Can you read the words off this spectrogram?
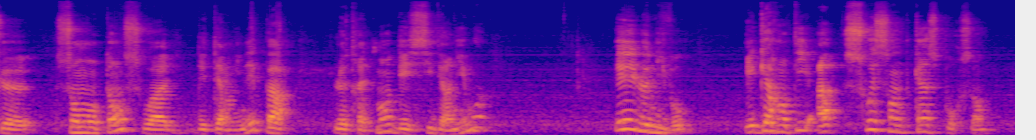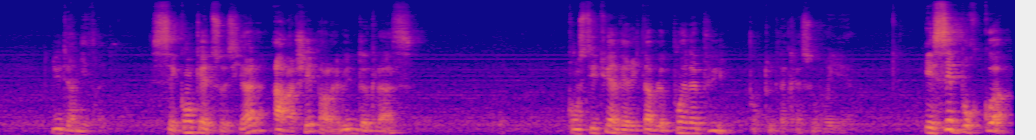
que son montant soit déterminé par le traitement des six derniers mois. Et le niveau est garanti à 75% du dernier traitement. Ces conquêtes sociales, arrachées par la lutte de classe, constituent un véritable point d'appui pour toute la classe ouvrière. Et c'est pourquoi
